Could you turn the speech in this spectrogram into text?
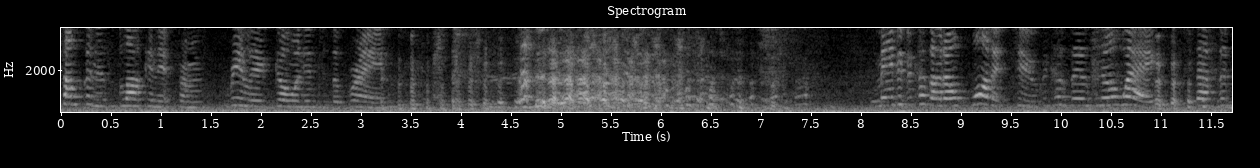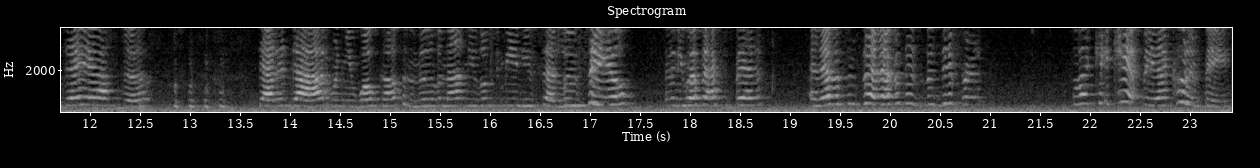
something is blocking it from really going into the brain. Maybe because I don't want it to, because there's no way that the day after Daddy died, when you woke up in the middle of the night and you looked at me and you said, Lucille, and then you went back to bed, and ever since then, everything's been different. So that it can't be, that couldn't be.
